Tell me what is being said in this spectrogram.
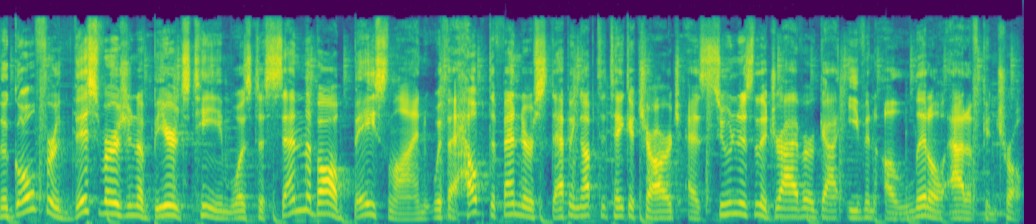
The goal for this version of Beard's team was to send the ball baseline with a help defender stepping up to take a charge as soon as the driver got even a little out of control.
